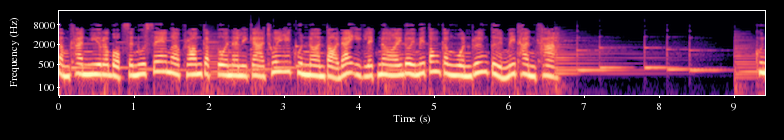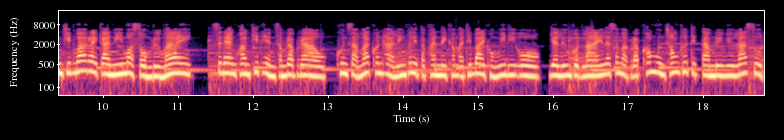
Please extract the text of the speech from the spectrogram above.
สำคัญมีระบบสนุเซ่มาพร้อมกับตัวนาฬิกาช่วยให้คุณนอนต่อได้อีกเล็กน้อย โดยไม่ต้องกังวลเรื่องตื่นไม่ทันค่ะ คุณคิดว่ารายการนี้เหมาะสมหรือไม่ แสดงความคิดเห็นสำหรับเรา คุณสามารถค้นหาลิงก์ผลิตภัณฑ์ในคำอธิบายของวิดีโอ อย่าลืมกดไลค์และสมัครรับข้อมูลช่องเพื่อติดตามรีวิวล่าสุด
